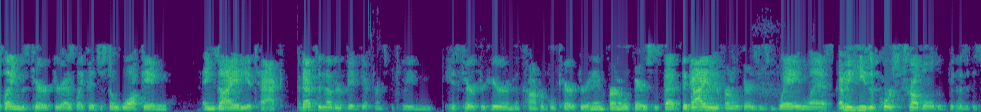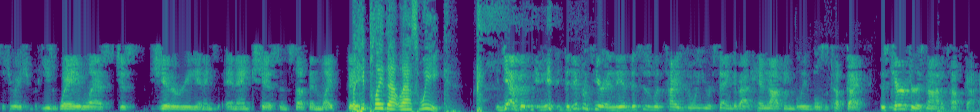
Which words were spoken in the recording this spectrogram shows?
playing this character as like a just a walking anxiety attack. That's another big difference between his character here and the comparable character in Infernal Affairs is that the guy in Infernal Affairs is way less. I mean, he's of course troubled because of his situation, but he's way less just jittery and, and anxious and stuff. And like, But he played that last week. yeah, but the difference here, and the, this is what ties into what you were saying about him not being believable as a tough guy. This character is not a tough guy.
